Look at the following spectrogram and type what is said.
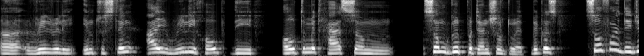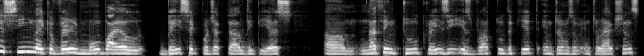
uh, really really interesting. I really hope the ultimate has some some good potential to it because so far they just seem like a very mobile basic projectile DPS. Um, nothing too crazy is brought to the kit in terms of interactions.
